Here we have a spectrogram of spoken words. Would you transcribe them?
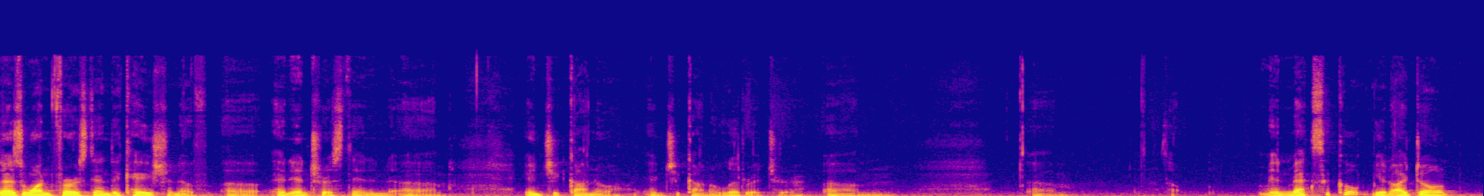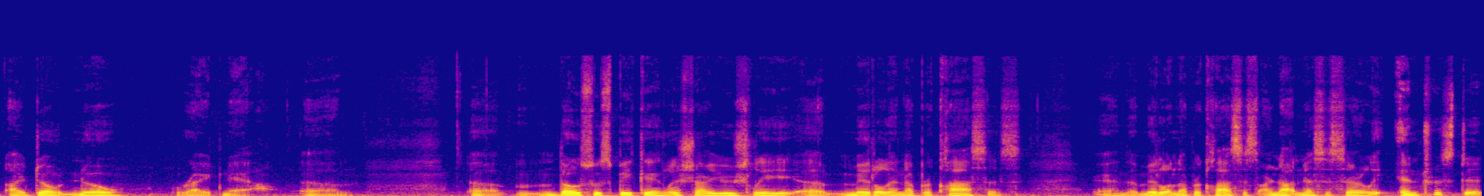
there's one first indication of uh, an interest in uh, in Chicano in Chicano literature. Um, um, so in Mexico, you know, I don't I don't know right now. Um, uh, those who speak English are usually uh, middle and upper classes, and the middle and upper classes are not necessarily interested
